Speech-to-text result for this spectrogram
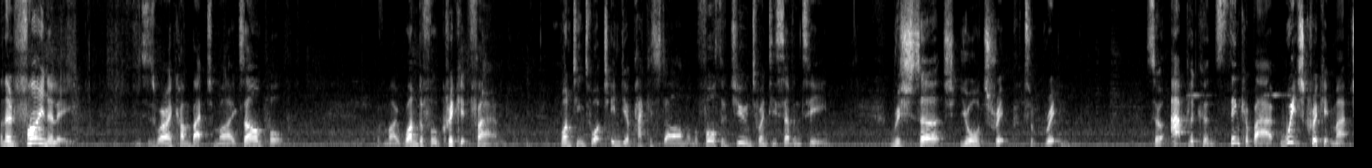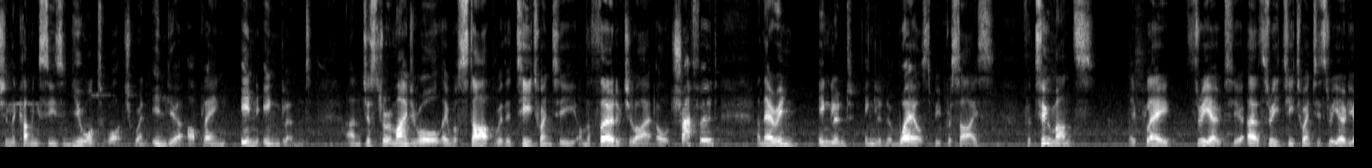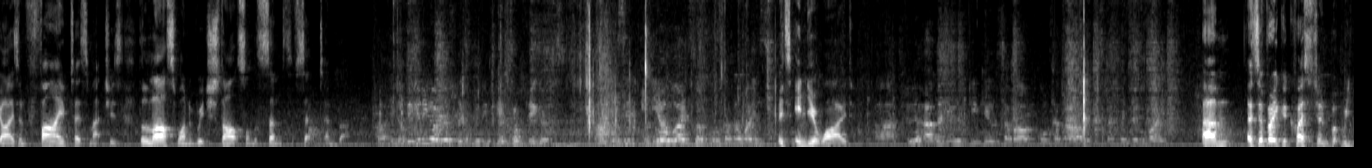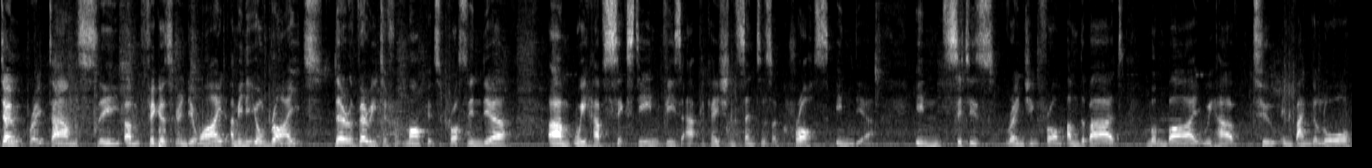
And then finally, this is where I come back to my example of my wonderful cricket fan wanting to watch India Pakistan on the 4th of June 2017. Research your trip to Britain. So, applicants, think about which cricket match in the coming season you want to watch when India are playing in England. And just to remind you all, they will start with a T20 on the 3rd of July at Old Trafford, and they're in England, England and Wales to be precise, for two months. They play three, OT, uh, three T20s, three ODIs, and five Test matches, the last one of which starts on the 7th of September. In the beginning of press meeting, give some figures. Uh, is it India-wide or Kolkata-wise? It's India wide. Uh, do you have any details about Kolkata or Eastern Region-wide? Um, it's a very good question, but we don't break down the um, figures for India wide. I mean, you're right. There are very different markets across India. Um, we have 16 visa application centres across India in cities ranging from Ahmedabad, Mumbai. We have two in Bangalore.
